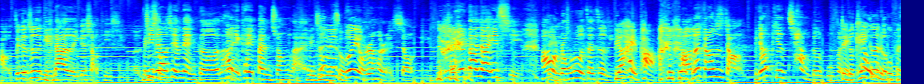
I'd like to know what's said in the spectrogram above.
好，这个就是给大家的一个小提醒了，记得要先练歌，然后也可以扮装来，没错没错，不会有任何人笑你，就是跟大家一起，然后融入在这里，不要害怕。好，那刚刚是讲比较偏唱歌的部分，对有 K 歌的部分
